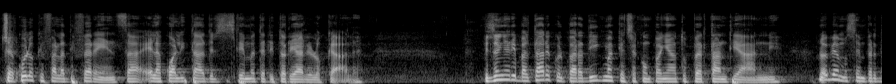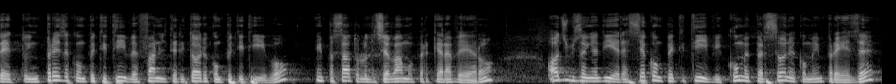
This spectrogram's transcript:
Cioè quello che fa la differenza è la qualità del sistema territoriale locale. Bisogna ribaltare quel paradigma che ci ha accompagnato per tanti anni, noi abbiamo sempre detto imprese competitive fanno il territorio competitivo, in passato lo dicevamo perché era vero, oggi bisogna dire sia competitivi come persone e come imprese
